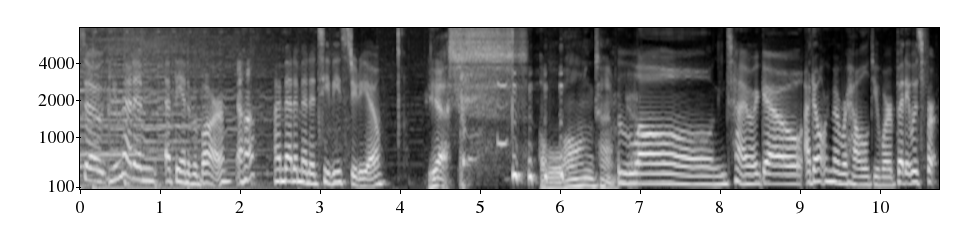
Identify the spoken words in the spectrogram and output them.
a So you met him at the end of a bar. Uh huh. I met him in a TV studio Yes. a long time ago. long time ago. I don't remember how old you were, but it was for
